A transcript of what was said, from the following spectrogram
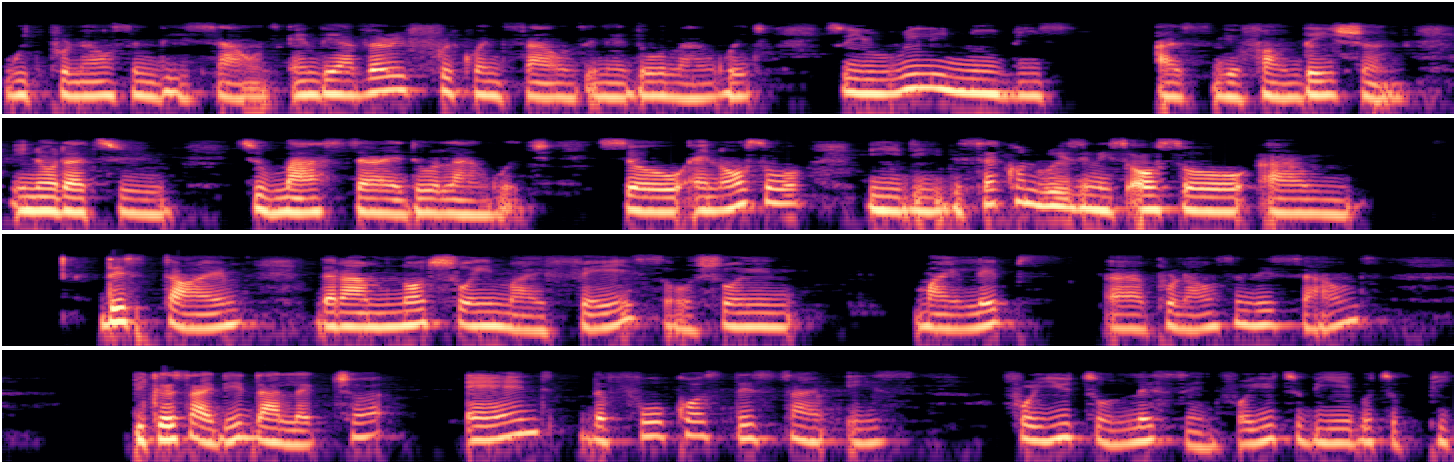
with pronouncing these sounds and they are very frequent sounds in Edo language. So you really need these as your foundation in order to to master Edo language. So and also the the, the second reason is also um, this time that I'm not showing my face or showing my lips uh, pronouncing these sounds because I did that lecture and the focus this time is for you to listen, for you to be able to pick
